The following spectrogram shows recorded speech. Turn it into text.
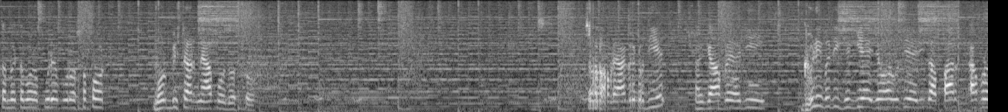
તમે તમારો પૂરેપૂરો સપોર્ટ મોરબી સ્ટારને આપો દોસ્તો. ચલો આપણે આગળ વધીએ. કારણ કે આપણે હજી ઘણી બધી જગ્યાએ જવાનું છે. હજી તો આ પાર્ક આપણો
